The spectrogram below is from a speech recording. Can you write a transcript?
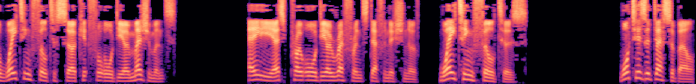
A weighting filter circuit for audio measurements AES Pro Audio Reference definition of weighting filters. What is a decibel?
